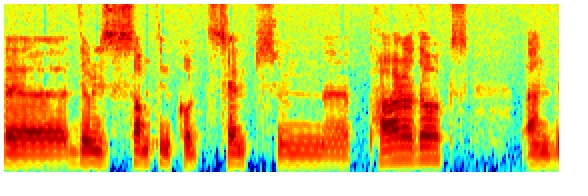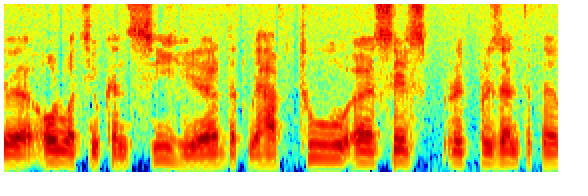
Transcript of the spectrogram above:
Uh, there is something called Simpson uh, paradox and uh, all what you can see here that we have two uh, sales representative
